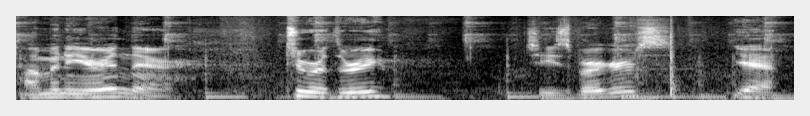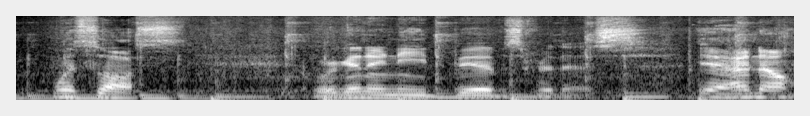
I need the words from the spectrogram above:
How many are in there? Two or three? Cheeseburgers? Yeah, with sauce. We're gonna need bibs for this. Yeah, I know.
